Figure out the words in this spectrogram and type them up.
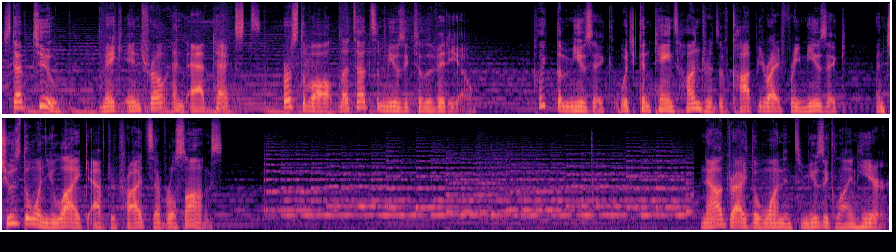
Step 2. Make intro and add texts. First of all, let's add some music to the video. Click the music, which contains hundreds of copyright-free music, and choose the one you like after tried several songs. Now drag the one into music line here.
